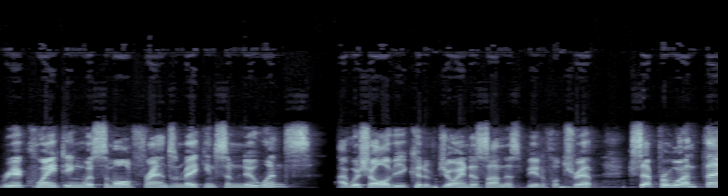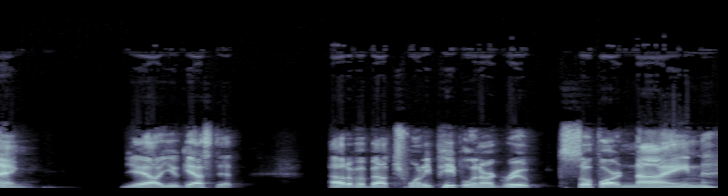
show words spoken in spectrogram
reacquainting with some old friends and making some new ones. I wish all of you could have joined us on this beautiful trip, except for one thing. Yeah, you guessed it. Out of about 20 people in our group, so far nine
